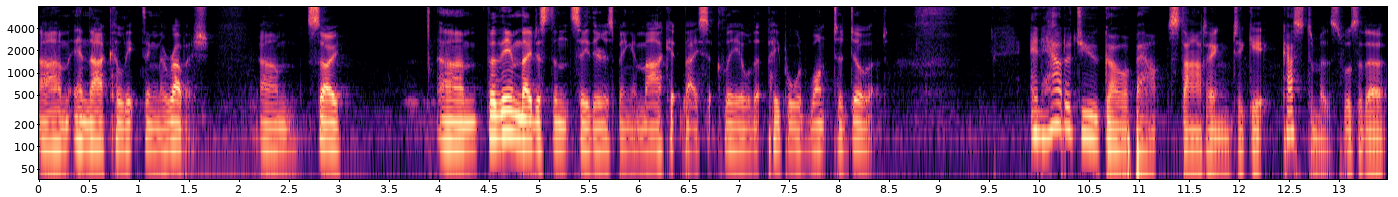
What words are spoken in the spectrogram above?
um, and they're collecting the rubbish. Um, so um, for them, they just didn't see there as being a market basically, or that people would want to do it. And how did you go about starting to get customers? Was it a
